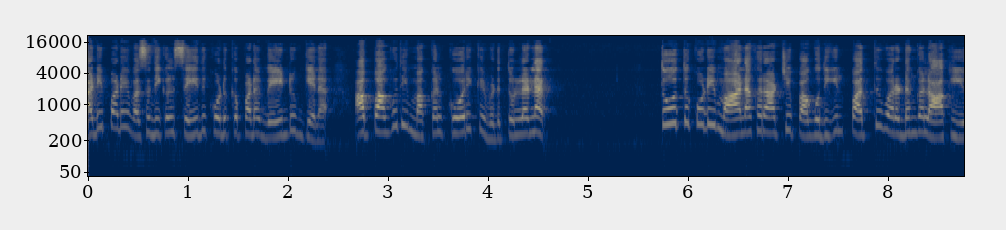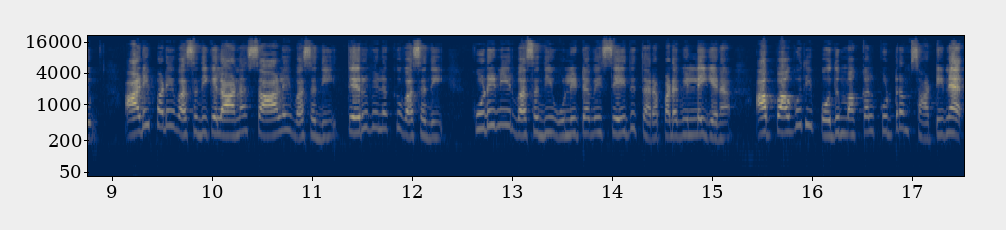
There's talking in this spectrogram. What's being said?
அடிப்படை வசதிகள் செய்து கொடுக்கப்பட வேண்டும் என அப்பகுதி மக்கள் கோரிக்கை விடுத்துள்ளனர். தூத்துக்குடி மாநகராட்சி பகுதியில் பத்து வருடங்கள் ஆகியும் அடிப்படை வசதிகளான சாலை வசதி தெருவிளக்கு வசதி குடிநீர் வசதி உள்ளிட்டவை செய்து தரப்படவில்லை என அப்பகுதி பொதுமக்கள் குற்றம் சாட்டினர்.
